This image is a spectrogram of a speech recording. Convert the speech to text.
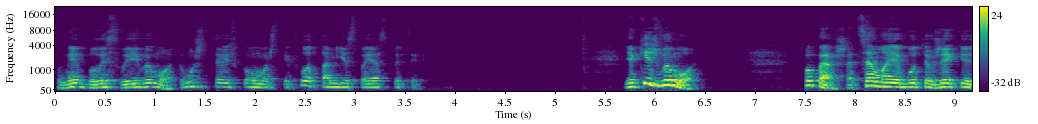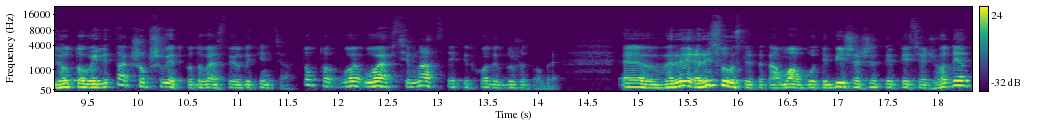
У них були свої вимоги, тому що це військово-морський флот, там є своя специфіка. Які ж вимоги? По-перше, це має бути вже якийсь готовий літак, щоб швидко довести його до кінця. Тобто УФ-17 підходив дуже добре. Е, ре- Ресурс літака мав бути більше 6 тисяч годин,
